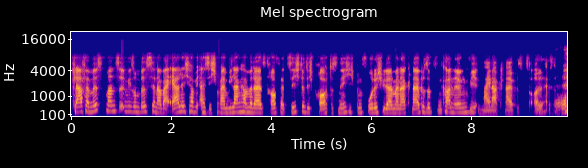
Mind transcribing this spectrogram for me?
klar vermisst man es irgendwie so ein bisschen, aber ehrlich habe ich, also ich meine, wie lange haben wir da jetzt drauf verzichtet? Ich brauche das nicht. Ich bin froh, dass ich wieder in meiner Kneipe sitzen kann irgendwie. In meiner Kneipe sitzt auch. Also,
